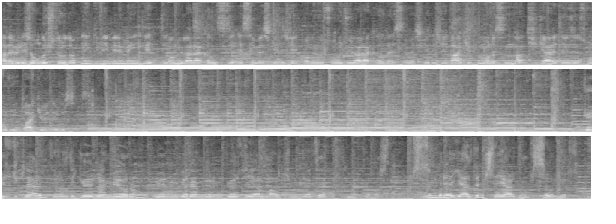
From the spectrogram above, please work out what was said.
Talebinizi oluşturdum. İlgili birime iletti. Konuyla alakalı size SMS gelecek. Konunun sonucuyla alakalı da SMS gelecek. Takip numarasından şikayetinizin sonucunu takip edebilirsiniz. Gözlüklerim kırıldı göremiyorum. Yönümü göremiyorum. Gözlüğü almak için müracaat ettim arkadaşlar. Sizin buraya geldim size yardımcısı oluyorsunuz.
